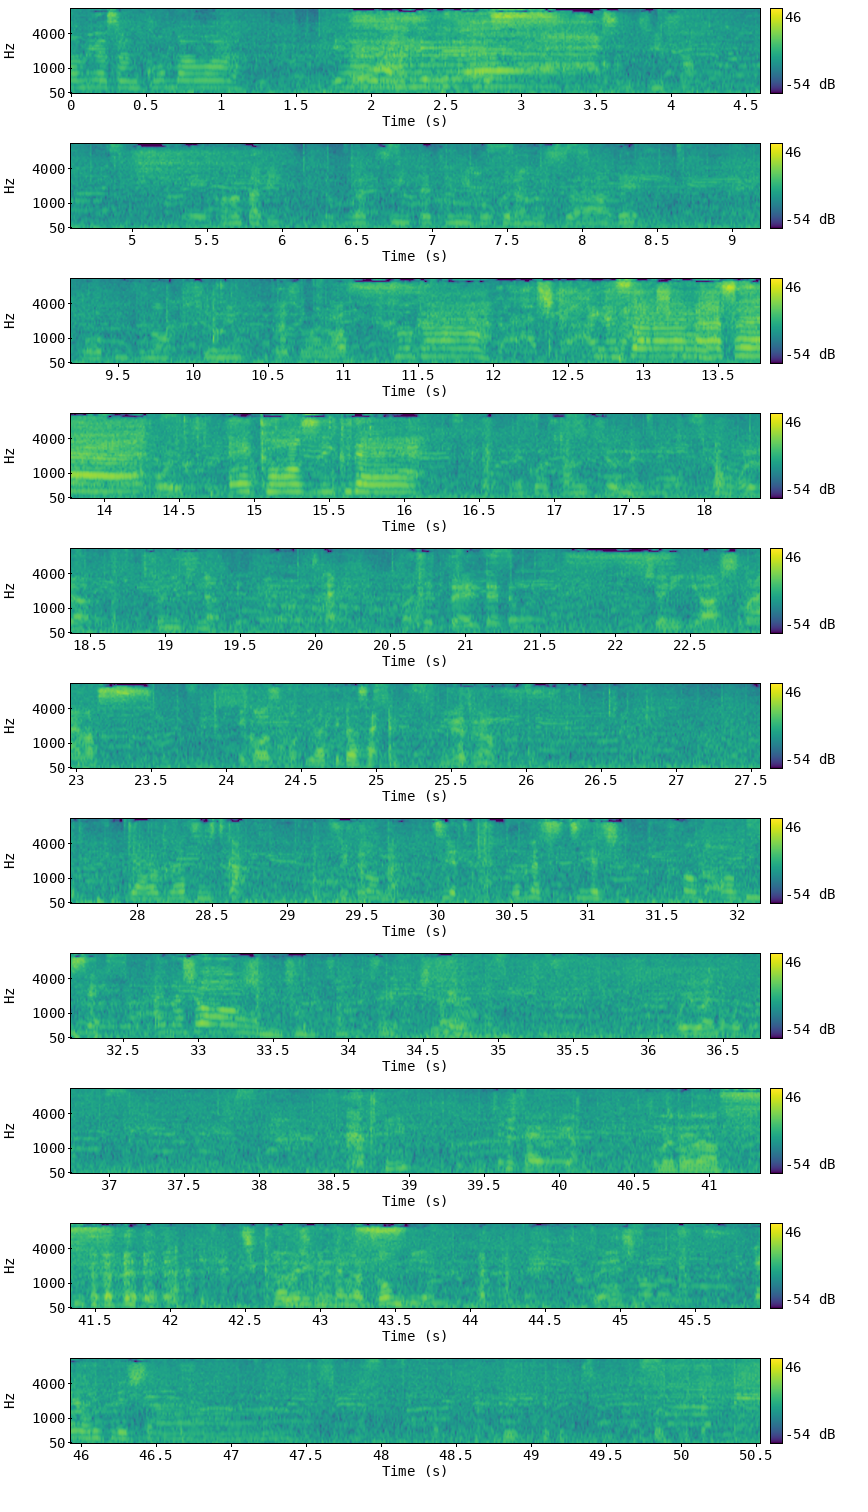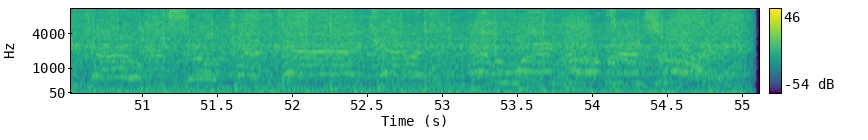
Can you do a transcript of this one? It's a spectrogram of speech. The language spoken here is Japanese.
も皆さんこんばんは。いやーリプです小さ、えー、この度6月1日に僕らのツアーでオープンズの周年行かしてもらいます。福岡。行くぞます。おエクスエコーズ行くで。ねこれ3周年のしかも俺ら初日なんではい。バシッとやりたいと思います。一緒に祝わせてもらいます。エコーズも祝ってください。お願いします。じゃあ6月2日1日な1日6月1日福岡オープンズで会いましょう。最後お祝い。のことはめっちゃ近寄るやんおめでとうござい。ます近寄り方がゾンビやねんお願い。しますエアリップでした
